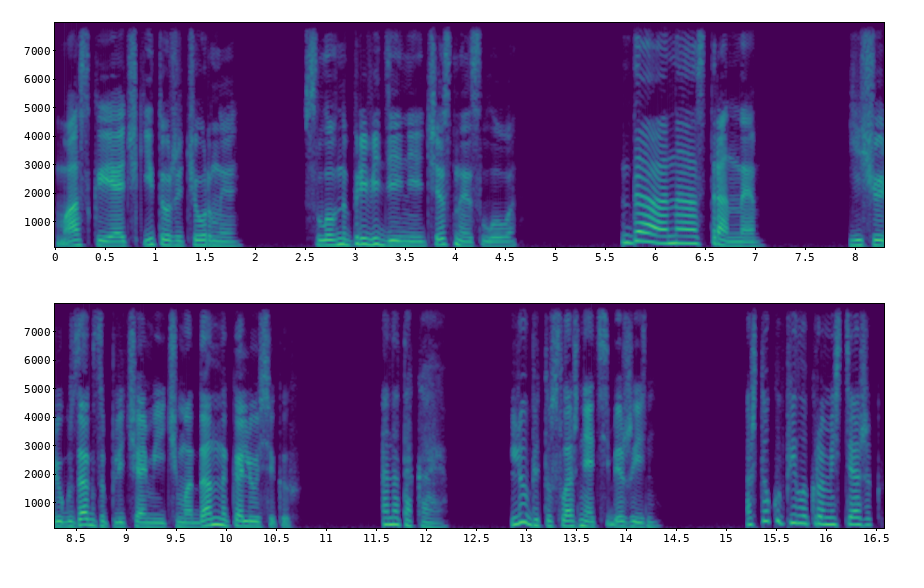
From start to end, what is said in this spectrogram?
Маска и очки тоже черные. Словно привидение, честное слово. Да, она странная. Еще рюкзак за плечами и чемодан на колесиках. Она такая. Любит усложнять себе жизнь. А что купила, кроме стяжек?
